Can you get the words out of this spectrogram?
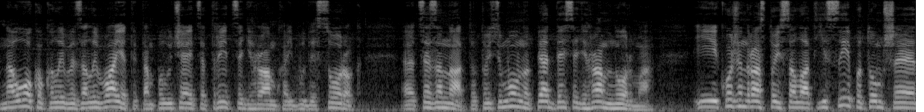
на око, коли ви заливаєте, там виходить 30 грам, хай буде 40. Е, Це занадто. Тобто, умовно, 5-10 грам норма. І кожен раз той салат їси, потім ще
